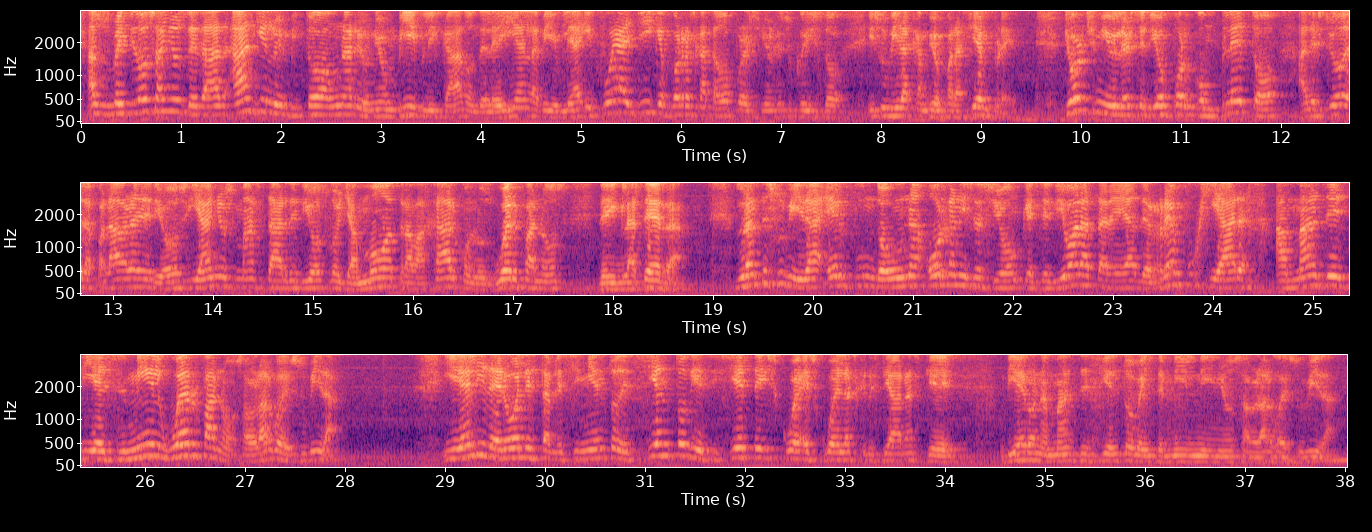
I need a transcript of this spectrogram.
A sus 22 años de edad, alguien lo invitó a una reunión bíblica donde leían la Biblia y fue allí que fue rescatado por el Señor Jesucristo y su vida cambió para siempre. George Mueller se dio por completo al estudio de la palabra de Dios y años más tarde Dios lo llamó a trabajar con los huérfanos de Inglaterra. Durante su vida, él fundó una organización que se dio a la tarea de refugiar a más de 10.000 huérfanos a lo largo de su vida y él lideró el establecimiento de 117 escuelas cristianas que dieron a más de 120 mil niños a lo largo de su vida.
